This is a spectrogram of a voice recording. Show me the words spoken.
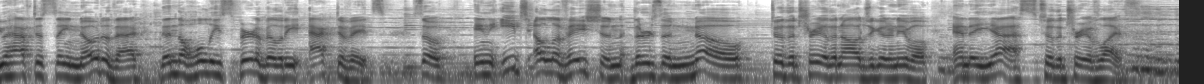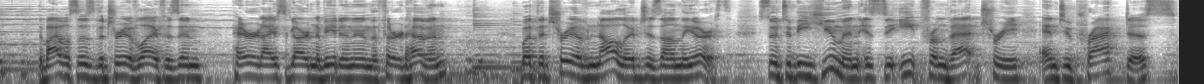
You have to say no to that, then the Holy Spirit ability activates. So, in each elevation, there's a no to the tree of the knowledge of good and evil, and a yes to the tree of life. The Bible says the tree of life is in paradise, Garden of Eden, in the third heaven, but the tree of knowledge is on the earth. So, to be human is to eat from that tree and to practice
